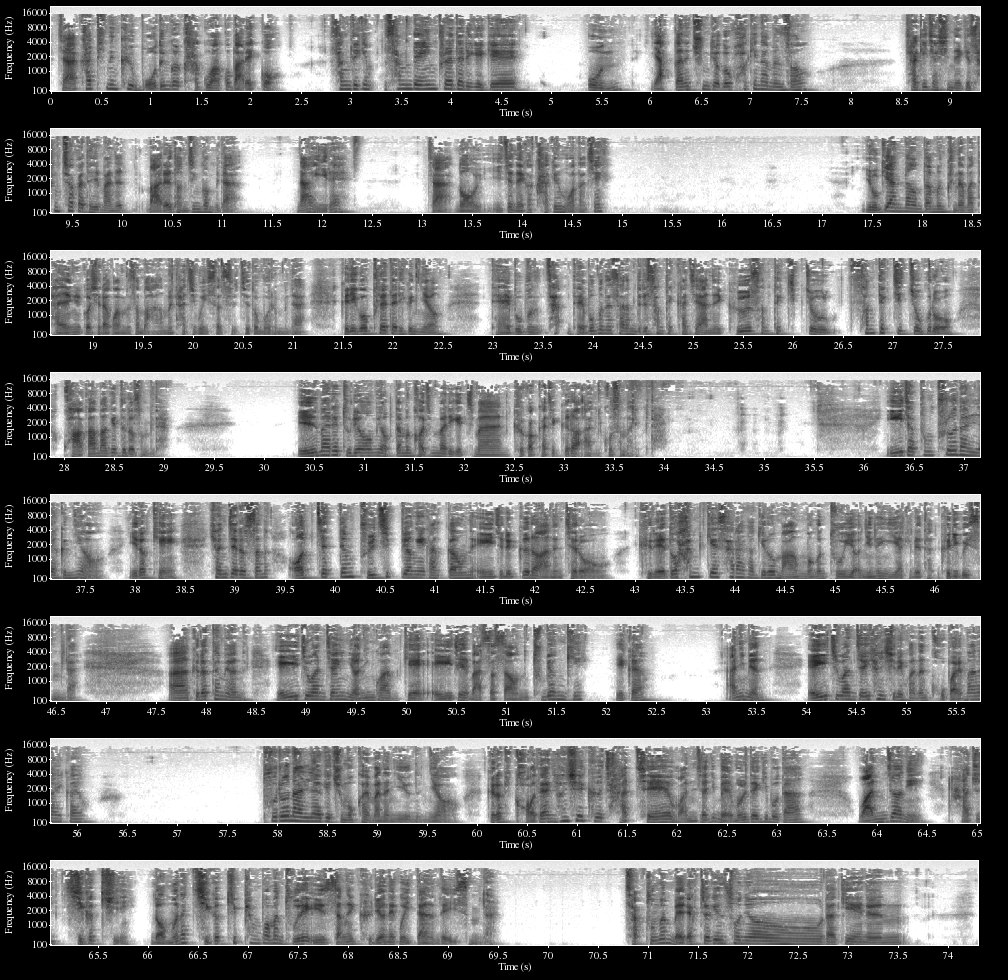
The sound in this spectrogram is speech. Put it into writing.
자, 카티는 그 모든 걸 각오하고 말했고, 상대, 상대인 프레데릭에게 온 약간의 충격을 확인하면서 자기 자신에게 상처가 될 말을, 말을 던진 겁니다. 나 이래. 자, 너 이제 내가 가길 원하지? 욕이 안 나온다면 그나마 다행일 것이라고 하면서 마음을 다지고 있었을지도 모릅니다. 그리고 프레데릭은요, 대부분, 사, 대부분의 사람들이 선택하지 않을 그 선택지 쪽, 선택지 쪽으로 과감하게 들어섭니다. 일말의 두려움이 없다면 거짓말이겠지만 그것까지 끌어안고서 말입니다. 이 작품 푸른 알약은요, 이렇게 현재로서는 어쨌든 불치병에 가까운 에이즈를 끌어안은 채로 그래도 함께 살아가기로 마음먹은 두 연인의 이야기를 그리고 있습니다. 아, 그렇다면 에이즈 환자인 연인과 함께 에이즈에 맞서 싸우는 투병기일까요? 아니면 에이즈 환자의 현실에 관한 고발만 할까요? 푸른 알약에 주목할 만한 이유는요. 그렇게 거대한 현실 그 자체에 완전히 매몰되기보다 완전히 아주 지극히 너무나 지극히 평범한 둘의 일상을 그려내고 있다는 데 있습니다. 작품은 매력적인 소녀라기에는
